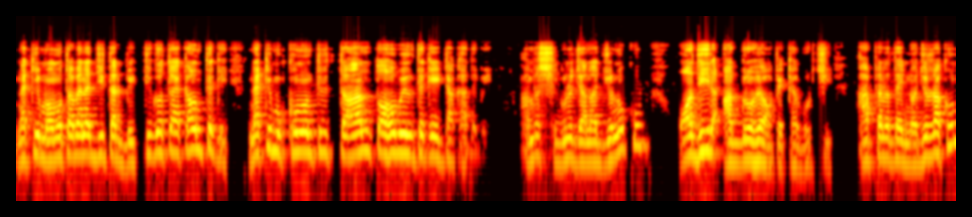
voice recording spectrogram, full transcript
নাকি মমতা ব্যানার্জি তার ব্যক্তিগত অ্যাকাউন্ট থেকে, নাকি মুখ্যমন্ত্রীর ত্রাণ তহবিল থেকে এই টাকা দেবে? আমরা সেগুলো জানার জন্য খুব অধীর আগ্রহে অপেক্ষা করছি। আপনারা তাই নজর রাখুন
